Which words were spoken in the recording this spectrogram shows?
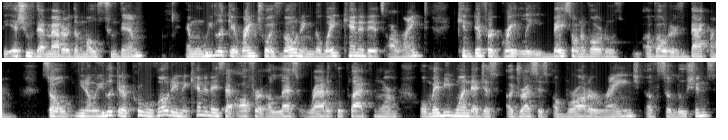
the issues that matter the most to them. And when we look at ranked choice voting, the way candidates are ranked can differ greatly based on a voter's, a voter's background. So, you know, when you look at approval voting, the candidates that offer a less radical platform, or maybe one that just addresses a broader range of solutions,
